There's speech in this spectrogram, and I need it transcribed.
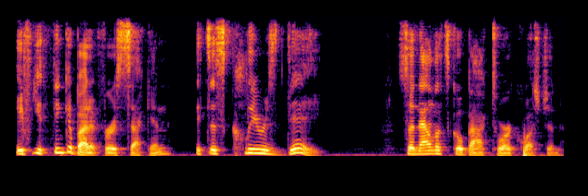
If you think about it for a second, it's as clear as day. So now let's go back to our question.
